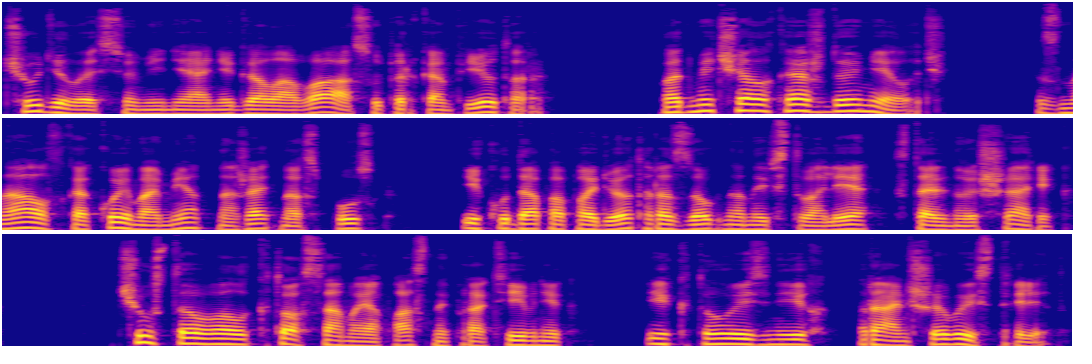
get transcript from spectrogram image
Чудилось у меня не голова, а суперкомпьютер. Подмечал каждую мелочь. Знал, в какой момент нажать на спуск и куда попадет разогнанный в стволе стальной шарик. Чувствовал, кто самый опасный противник и кто из них раньше выстрелит.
